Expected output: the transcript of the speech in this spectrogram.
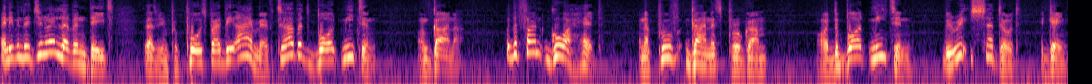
and even the January 11 date that has been proposed by the IMF to have its board meeting on Ghana. Will the fund go ahead and approve Ghana's program, or the board meeting be rescheduled again?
